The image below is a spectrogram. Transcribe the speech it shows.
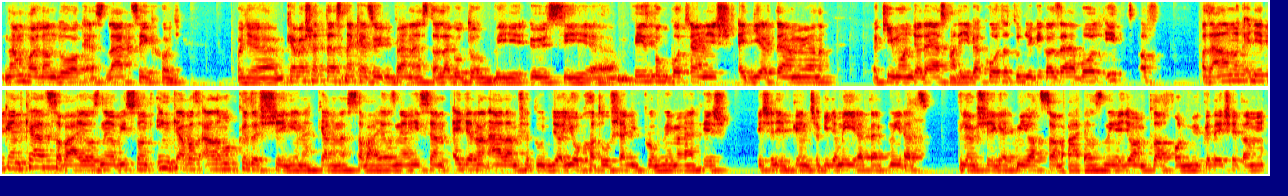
nem hajlandóak, ez látszik, hogy hogy keveset tesznek ez ügyben, ezt a legutóbbi őszi Facebook botrány is egyértelműen kimondja, de ezt már évek óta tudjuk igazából. Itt a, az államnak egyébként kell szabályoznia, viszont inkább az államok közösségének kellene szabályoznia, hiszen egyetlen állam se tudja joghatósági problémák és, és egyébként csak így a méretek, méret különbségek miatt szabályozni egy olyan platform működését, ami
